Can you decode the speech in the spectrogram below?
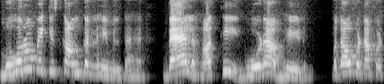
मोहरों पे किसका अंकन नहीं मिलता है? बैल, हाथी, घोड़ा, भेड़। बताओ फटाफट,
